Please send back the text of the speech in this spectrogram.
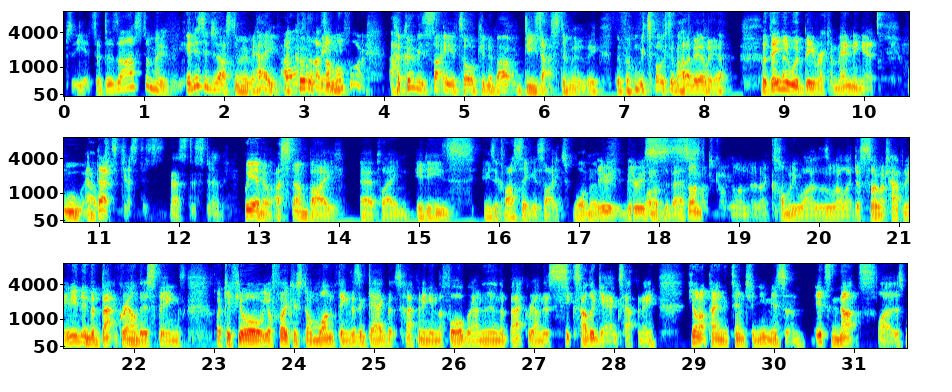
It's a disaster movie. It is a disaster movie. Hey, I could have been. I'm all for it. I could have been sat here talking about disaster movie, the film we talked about earlier. But then you would be recommending it. Ooh, and ouch. that's just that's disturbing. But yeah, no, I stand by airplane it is is a classic. It's like it's one of there is, there is one of the best. so much going on like comedy wise as well like just so much happening. In, in the background there's things like if you're you're focused on one thing there's a gag that's happening in the foreground and in the background there's six other gags happening. If you're not paying attention you miss them it's nuts. Like this.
